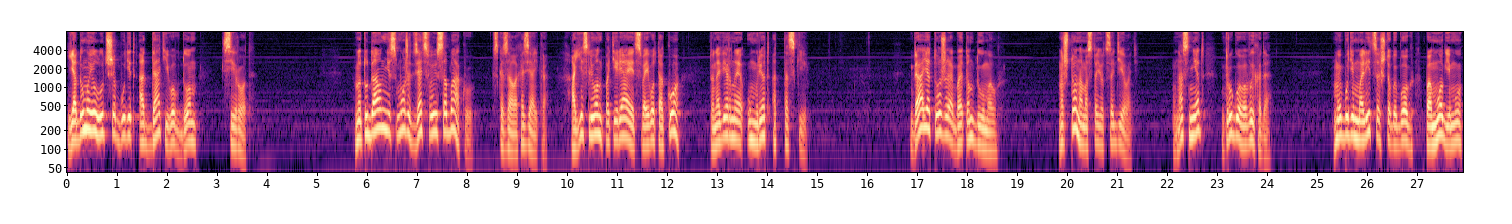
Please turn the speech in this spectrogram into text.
Я думаю, лучше будет отдать его в дом сирот. Но туда он не сможет взять свою собаку, сказала хозяйка. А если он потеряет своего тако, то, наверное, умрет от тоски. Да, я тоже об этом думал. Но что нам остается делать? У нас нет другого выхода. Мы будем молиться, чтобы Бог помог ему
